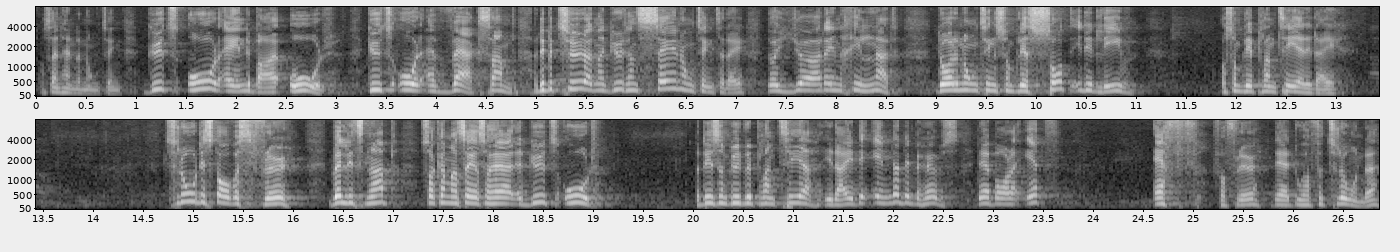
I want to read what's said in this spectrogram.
Och sen händer någonting. Guds ord är inte bara ord. Guds ord är verksamt. Och det betyder att när Gud han säger någonting till dig, då gör det en skillnad. Då är det någonting som blir sått i ditt liv och som blir planterat i dig. Tro det stavas frö. Väldigt snabbt så kan man säga så här, att Guds ord och det som Gud vill plantera i dig, det enda det behövs, det är bara ett F för frö, det är att du har förtroende.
